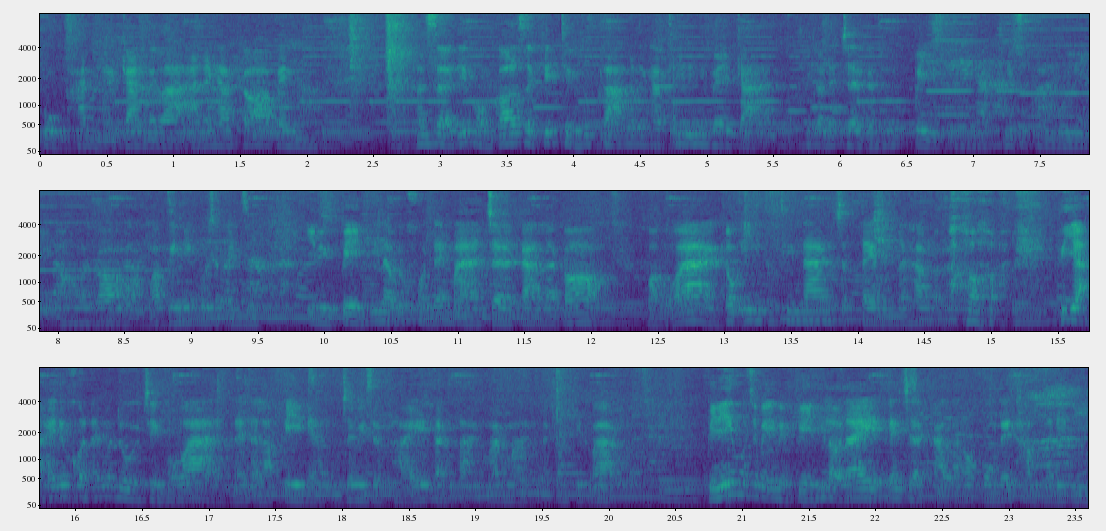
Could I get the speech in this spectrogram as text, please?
ผูกพันเหมือนการเวลานะครับ ก็เป็นคอนเสิร์ตที่ผมก็รู้สึกคิดถึงทุกครั้งนะครับที่ได้มีบรรยากาศที่เราได้เจอกันทุกปีนะครับที่สุพรรณบุรีเนาะแล้วก็หวังว่าปีนี้คงจะเป็นอีกหนึ่งปีที่เราทุกคนได้มาเจอกัน แล้วก็หวังว่าเก้าอี้ทุกที่นั่งจะเต็มนะครับแล้วก็คืออยากให้ทุกคนได้มาดูจริงเพราะว่าในแต่ละปีเนี่ยมันจะมีเซอร์ไพรส์ต่างๆ มากมายแล้วก็คิ ดว่าปีนี้คงจะเป็นอีกหนึ่งปีที่เราได้ได้เจอกันแล้วก็คงได้ทำอะไรดี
